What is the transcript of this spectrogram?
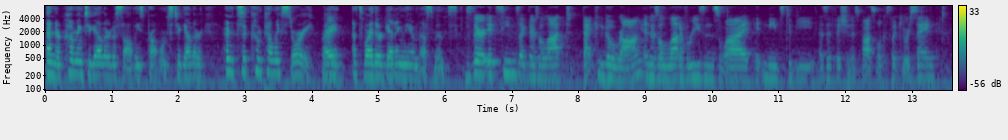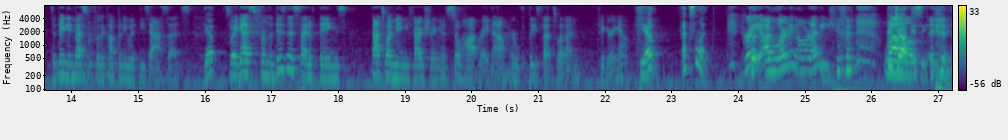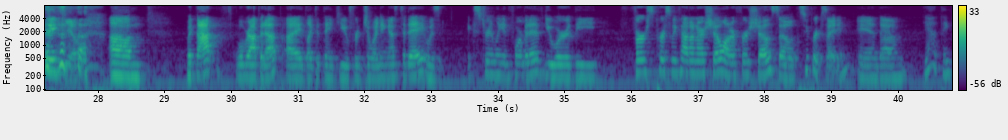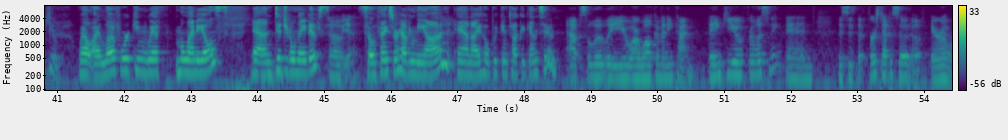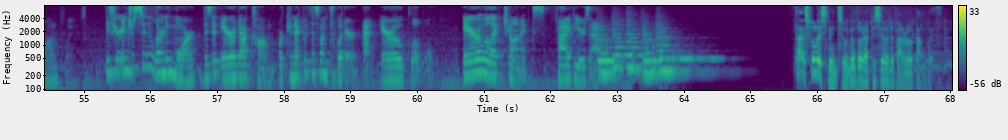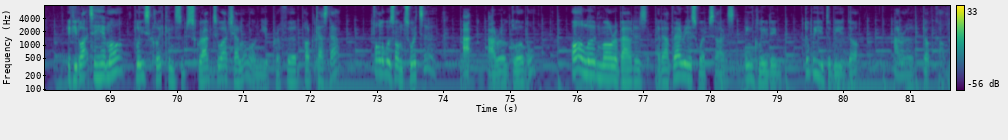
And they're coming together to solve these problems together. And it's a compelling story, right? Right. That's why they're getting the investments. There it seems like there's a lot that can go wrong and there's a lot of reasons why it needs to be as efficient as possible because like you were saying it's a big investment for the company with these assets Yep. so i guess from the business side of things that's why manufacturing is so hot right now or at least that's what i'm figuring out Yep. Excellent. Great i'm learning already. Good job, Izzy. thank you. Um, with that we'll wrap it up. I'd like to thank you for joining us today. It was extremely informative. You were the first person we've had on our show on our first show so super exciting. And um, yeah thank you. Well, I love working with millennials and digital natives. oh yes. So thanks for having me on, and I hope we can talk again soon. absolutely. You are welcome anytime. Thank you for listening and this is the first episode of arrow on point if you're interested in learning more visit arrow.com or connect with us on twitter at arrow global arrow electronics five years out Thanks for listening to another episode of Arrow Bandwidth. If you'd like to hear more, please click and subscribe to our channel on your preferred podcast app. Follow us on Twitter at Arrow Global, or learn more about us at our various websites, including www.arrow.com.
